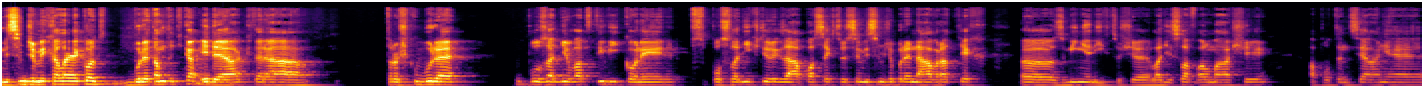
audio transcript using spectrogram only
myslím, že Michale, jako bude tam teďka idea, která trošku bude upozadňovat ty výkony z posledních čtyřech zápasech, což si myslím, že bude návrat těch uh, zmíněných, což je Ladislav Almáši, a potenciálně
